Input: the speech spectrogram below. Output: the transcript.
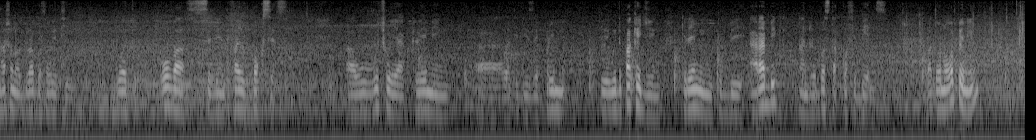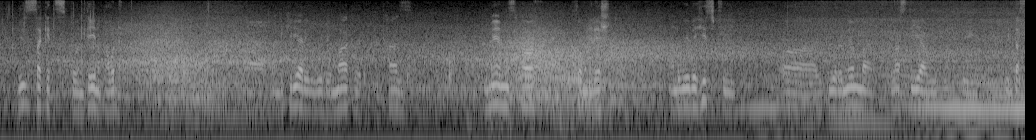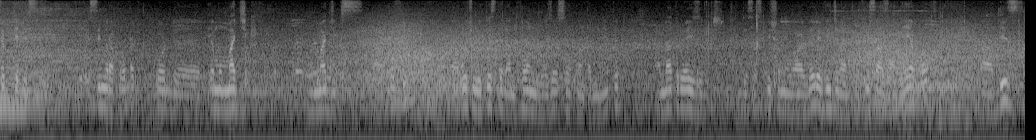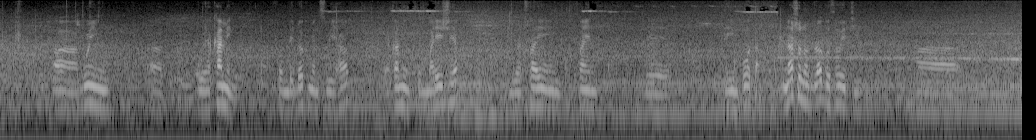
National Drug Authority got over 75 boxes, uh, which we are claiming uh, that it is a prim with the packaging claiming to be Arabic and Robusta coffee beans. But on opening, these sackets contain powder. Uh, and clearly with the mark that it has men's health formulation. And with the history, you remember last year we, we intercepted this, a similar product called uh, Emo Magic, Magic's uh, coffee, uh, which we tested and found was also contaminated. And that raised the suspicion of our very vigilant officers at the airport. Uh, these are going, uh, we are coming from the documents we have, we are coming from Malaysia. We are trying to find the importer. National Drug Authority uh,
